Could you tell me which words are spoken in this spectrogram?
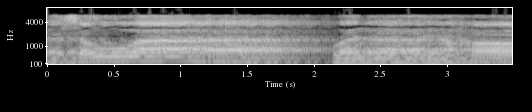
فسواها. ولا يخاف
